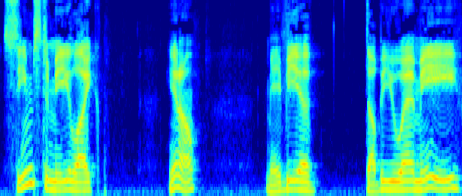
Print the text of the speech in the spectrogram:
seems to me like, you know, maybe a WME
